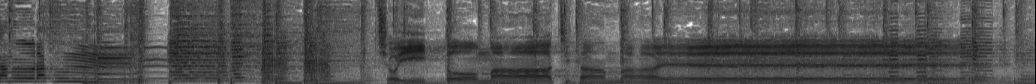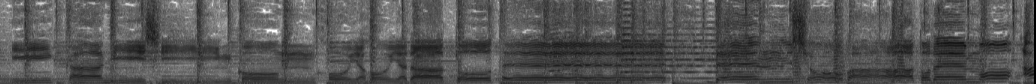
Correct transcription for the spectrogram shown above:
中村くんちょいと待ちたまえ。いかに新婚ほやほやだとて。伝書バトでもあ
